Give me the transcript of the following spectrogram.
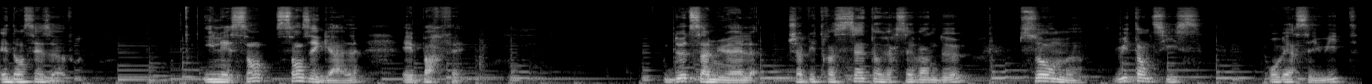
et dans ses œuvres. Il est sans, sans égal et parfait. 2 Samuel, chapitre 7 au verset 22, Psaume 86, au verset 8,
